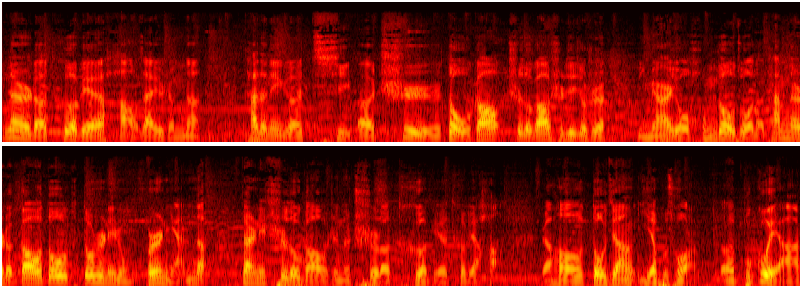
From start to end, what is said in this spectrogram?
那儿的特别好在于什么呢？它的那个七呃赤豆糕，赤豆糕实际就是里面有红豆做的，他们那儿的糕都都是那种倍儿黏的，但是那赤豆糕我真的吃了特别特别好，然后豆浆也不错，呃不贵啊。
